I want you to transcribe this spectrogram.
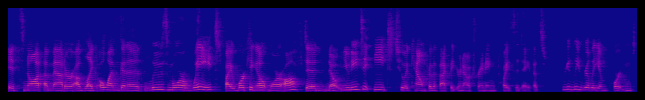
it's not a matter of like, oh, I'm gonna lose more weight by working out more often. No, you need to eat to account for the fact that you're now training twice a day. That's really, really important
